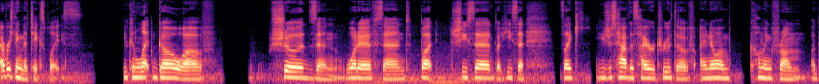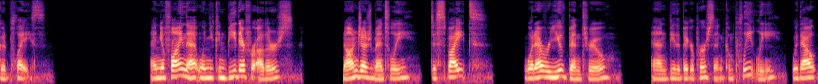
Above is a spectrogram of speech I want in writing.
everything that takes place. You can let go of shoulds and what ifs and but she said, but he said. It's like you just have this higher truth of, I know I'm coming from a good place. And you'll find that when you can be there for others, non judgmentally, despite whatever you've been through, and be the bigger person completely without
